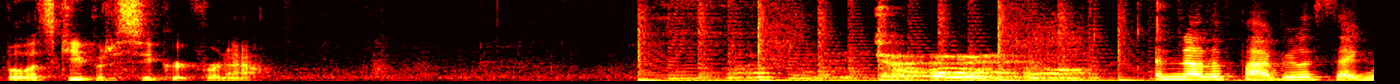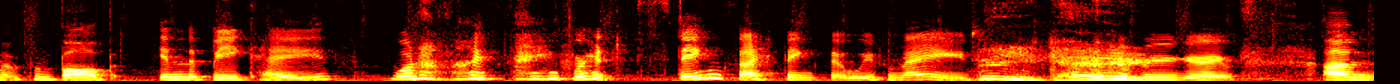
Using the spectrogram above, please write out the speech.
but let's keep it a secret for now. Another fabulous segment from Bob in the Bee Cave. One of my favourite stings I think that we've made. Bee Cave. Bee Cave. Um,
